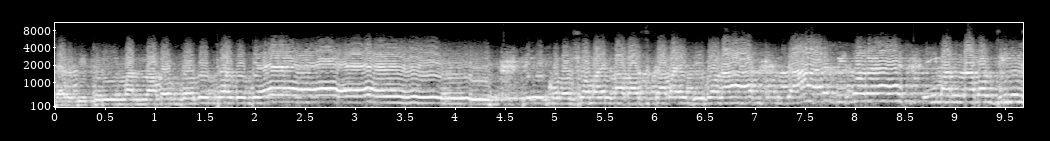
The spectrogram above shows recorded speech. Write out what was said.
যার ভিতরে ইমান নামক দৌলত থাকবে, তিনি কোন সময় নামাজ কামাই দিব না। যার ভিতরে ইমান নামক জিনিস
